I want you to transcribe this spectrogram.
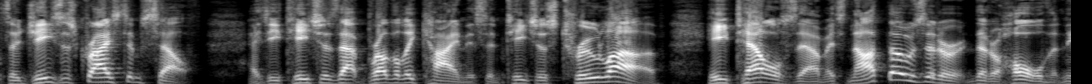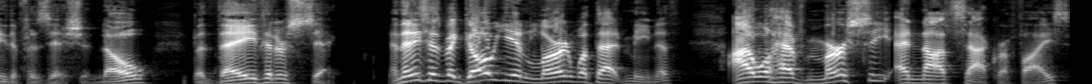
So Jesus Christ Himself, as He teaches that brotherly kindness and teaches true love, He tells them it's not those that are that are whole that need a physician, no, but they that are sick. And then He says, But go ye and learn what that meaneth. I will have mercy and not sacrifice.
